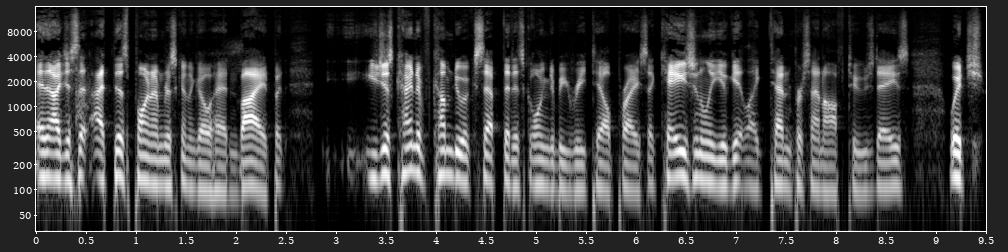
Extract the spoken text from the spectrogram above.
And I just at this point, I'm just going to go ahead and buy it. But you just kind of come to accept that it's going to be retail price. Occasionally, you get like 10% off Tuesdays, which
